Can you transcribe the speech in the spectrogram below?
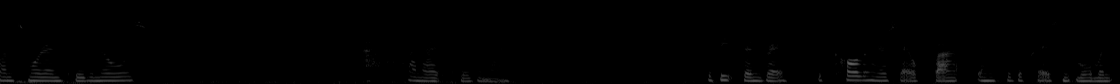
Once more in through the nose and out through the mouth. With each in breath, just calling yourself back into the present moment.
